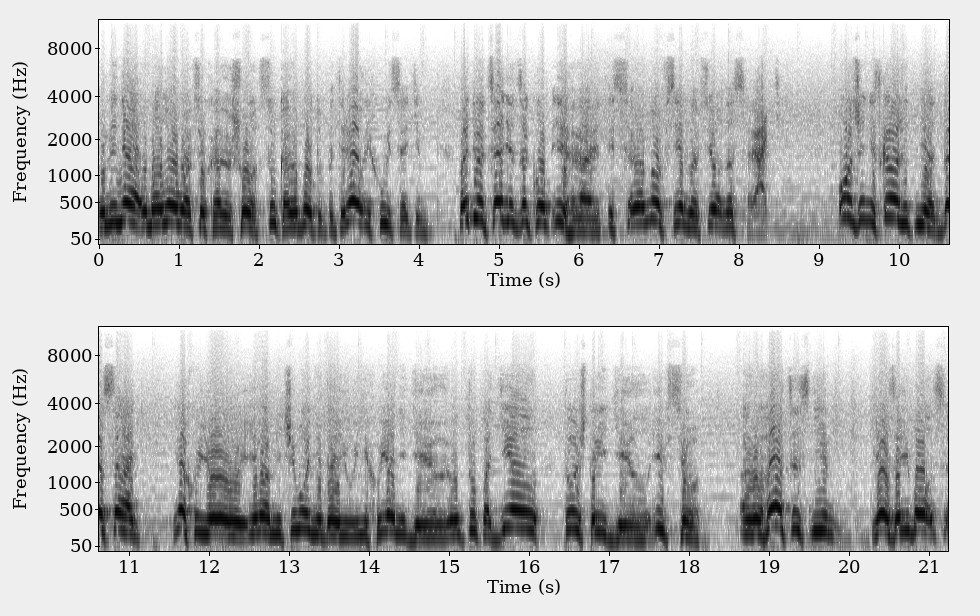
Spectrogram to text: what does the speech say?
у меня, у малого все хорошо. Сука, работу потерял и хуй с этим. Пойдет, сядет за комп и играет. И все равно всем на все насрать. Он же не скажет мне, да Сань, я хуёвый и вам ничего не даю и нихуя не делаю. Он тупо делал то, что и делал, и все. А ругаться с ним я заебался.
